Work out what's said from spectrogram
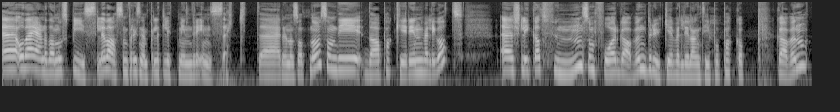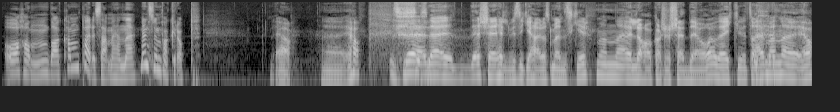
Eh, og det er gjerne da noe spiselig, da, som f.eks. et litt mindre insekt, eh, eller noe sånt noe, som de da pakker inn veldig godt. Eh, slik at hunden som får gaven, bruker veldig lang tid på å pakke opp gaven, og hannen da kan pare seg med henne mens hun pakker opp. Ja. Eh, ja. Det, det, det skjer heldigvis ikke her hos mennesker, men, eller har kanskje skjedd det òg, det er ikke vet jeg, men eh, ja.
